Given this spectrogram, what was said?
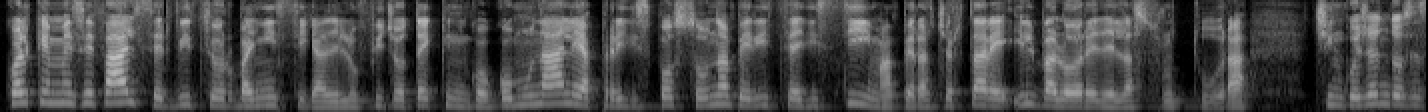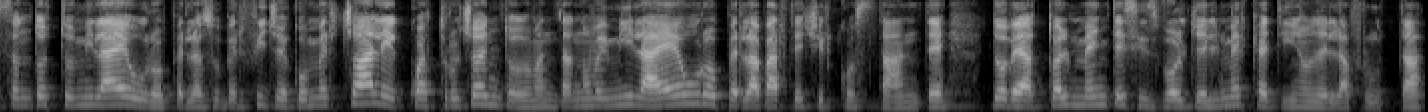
Qualche mese fa il servizio urbanistica dell'ufficio tecnico comunale ha predisposto una perizia di stima per accertare il valore della struttura. 568.000 euro per la superficie commerciale e 499.000 euro per la parte circostante, dove attualmente si svolge il mercatino della frutta.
